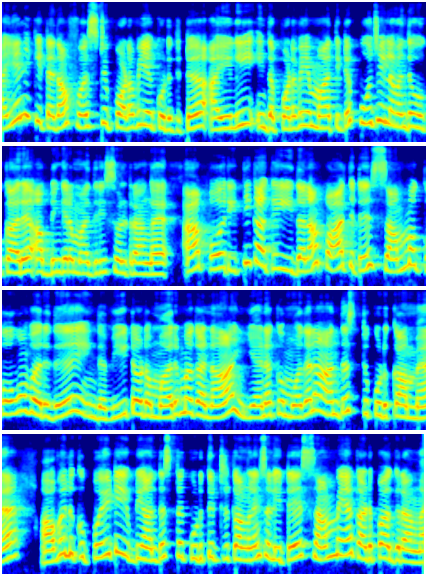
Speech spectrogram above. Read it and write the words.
அயலி கிட்ட தான் ஃபர்ஸ்ட் புடவைய கொடுத்துட்டு அயலி இந்த புடவைய மாத்திட்டு பூஜையில வந்து உட்காரு அப்படிங்கிற மாதிரி சொல்றாங்க. அப்போ ரித்திகாக்கு இதெல்லாம் பார்த்துட்டு செம்ம கோவம் வருது. இந்த வீட்டோட மருமகனா எனக்கு முதல்ல அந்தஸ்து கொடுக்காம அவளுக்கு போயிட்டு இப்படி அந்தஸ்தை கொடுத்துட்டு இருக்காங்களேன்னு சொல்லிட்டு செம்மையா கடுப்பாக்குறாங்க.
